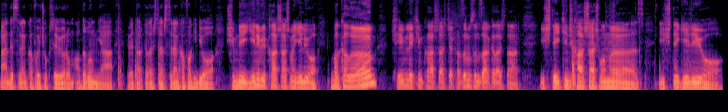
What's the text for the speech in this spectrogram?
Ben de Siren Kafa'yı çok seviyorum. Adamım ya. Evet arkadaşlar Siren Kafa gidiyor. Şimdi yeni bir karşılaşma geliyor. Bakalım kimle kim karşılaşacak? Hazır mısınız arkadaşlar? İşte ikinci karşılaşmamız. İşte geliyor.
